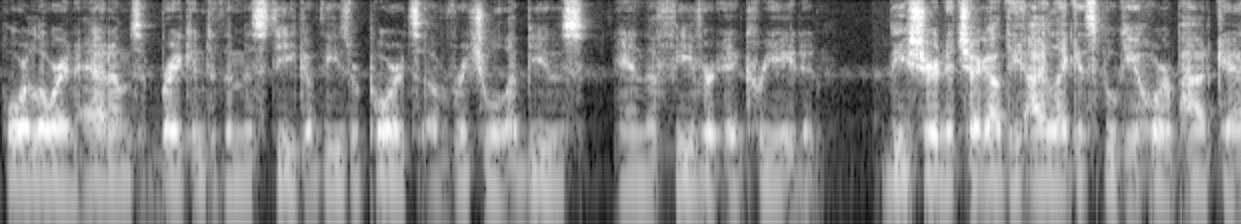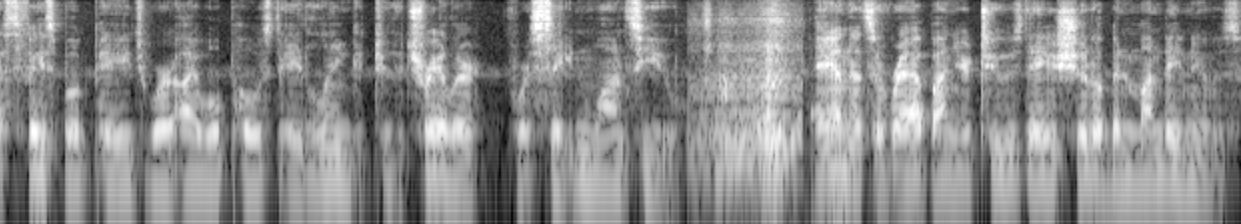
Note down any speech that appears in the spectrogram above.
Horlor and Adams break into the mystique of these reports of ritual abuse and the fever it created. Be sure to check out the I Like It Spooky Horror Podcast Facebook page where I will post a link to the trailer for Satan Wants You. And that's a wrap on your Tuesday Should Have Been Monday news.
